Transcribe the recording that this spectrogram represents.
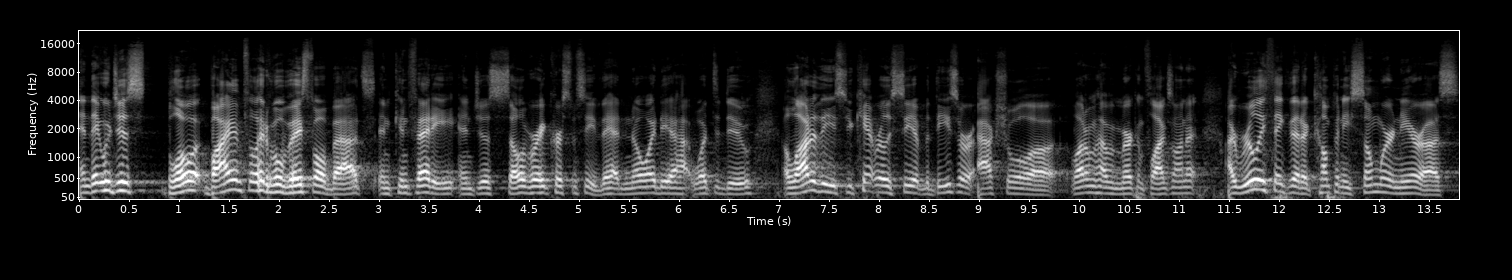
and they would just blow up, buy inflatable baseball bats and confetti and just celebrate Christmas Eve. They had no idea how, what to do. A lot of these, you can't really see it, but these are actual, uh, a lot of them have American flags on it. I really think that a company somewhere near us,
